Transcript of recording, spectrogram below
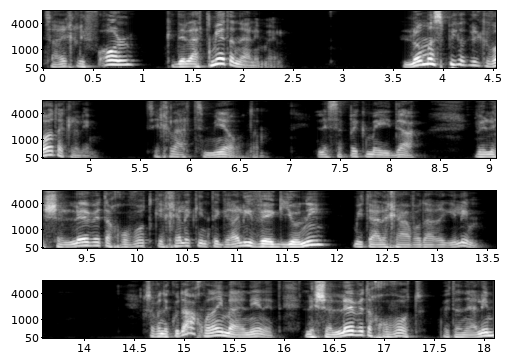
צריך לפעול כדי להטמיע את הנהלים האלה. לא מספיק רק לקבוע את הכללים, צריך להטמיע אותם. לספק מידע ולשלב את החובות כחלק אינטגרלי והגיוני מתהליכי העבודה הרגילים. עכשיו הנקודה האחרונה היא מעניינת, לשלב את החובות ואת הנהלים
